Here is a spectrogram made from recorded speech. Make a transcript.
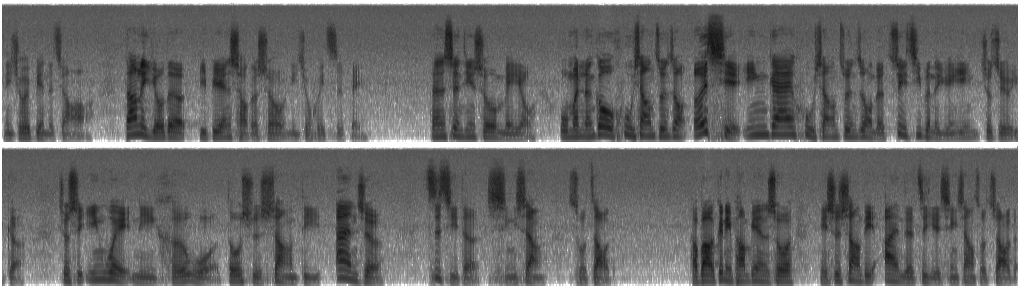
你就会变得骄傲；当你有的比别人少的时候，你就会自卑。但是圣经说没有。我们能够互相尊重，而且应该互相尊重的最基本的原因就只有一个，就是因为你和我都是上帝按着自己的形象所造的，好不好？跟你旁边人说，你是上帝按着自己的形象所造的。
